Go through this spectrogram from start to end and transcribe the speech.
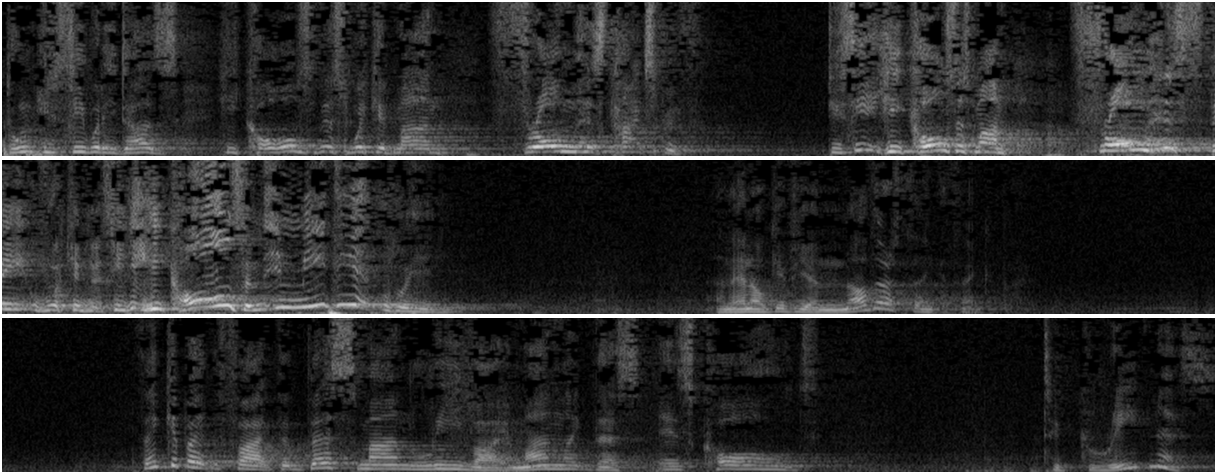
Don't you see what he does? He calls this wicked man from his tax booth. Do you see? He calls this man from his state of wickedness. He, he calls him immediately. And then I'll give you another thing to think Think about the fact that this man, Levi, a man like this, is called to greatness.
